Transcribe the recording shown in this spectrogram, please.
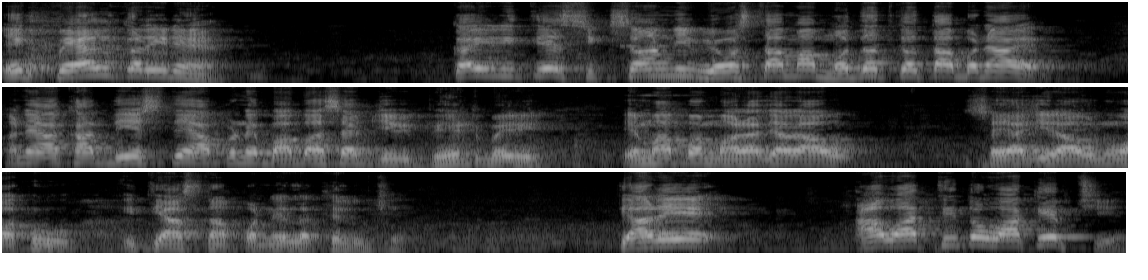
એક પહેલ કરીને કઈ રીતે શિક્ષણની વ્યવસ્થામાં મદદ કરતા બનાવે અને આખા દેશને આપણને બાબા સાહેબ જેવી ભેટ મળી, એમાં પણ મહારાજા રાવ, સયાજી રાવનું આખું ઇતિહાસના પન્ને લખેલું છે. ત્યારે આ વાતથી તો વાકેફ છીએ.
